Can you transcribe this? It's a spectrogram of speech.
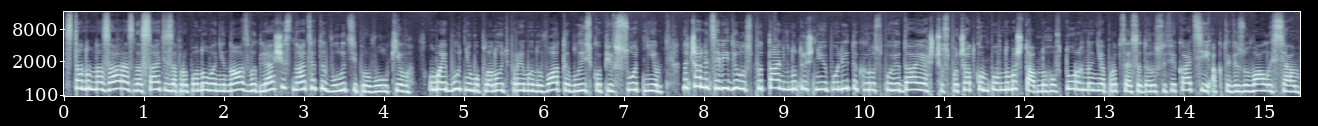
Станом на зараз на сайті запропоновані назви для 16 вулиць і провулків. У майбутньому планують перейменувати близько півсотні. Начальниця відділу з питань внутрішньої політики розповідає, що з початком повномасштабного вторгнення процеси дерусифікації активізувалися.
